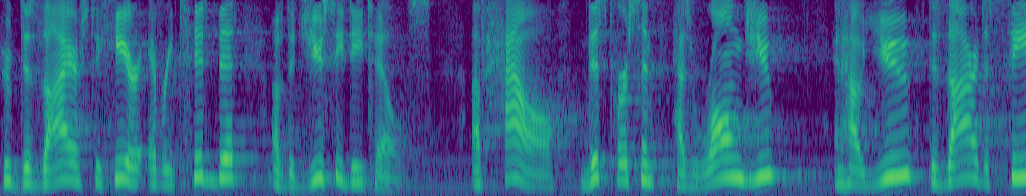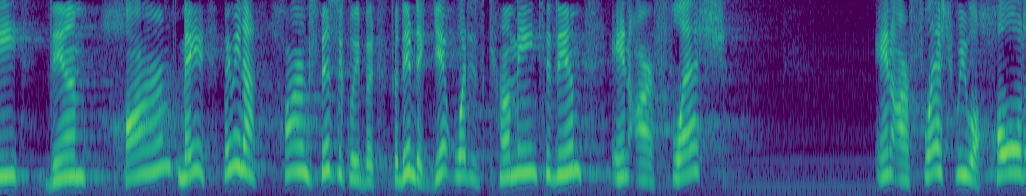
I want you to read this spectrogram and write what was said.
who desires to hear every tidbit of the juicy details of how this person has wronged you and how you desire to see them harmed. Maybe, maybe not harmed physically, but for them to get what is coming to them in our flesh in our flesh, we will hold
